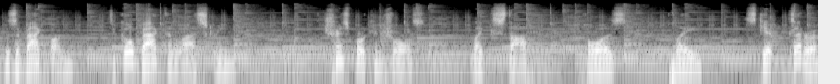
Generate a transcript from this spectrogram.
There's a back button to go back to the last screen, transport controls like stop, pause, play, skip, etc.,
